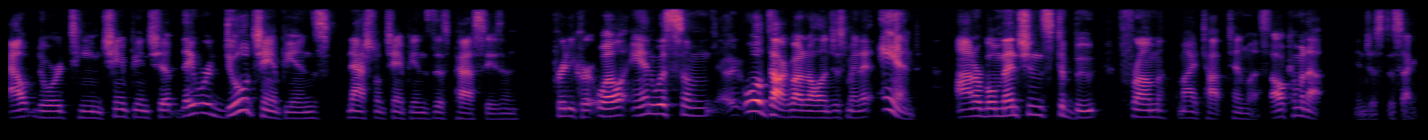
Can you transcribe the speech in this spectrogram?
outdoor team championship. They were dual champions, national champions this past season. Pretty cr- well, and with some, uh, we'll talk about it all in just a minute. And honorable mentions to boot from my top 10 list. All coming up in just a second.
